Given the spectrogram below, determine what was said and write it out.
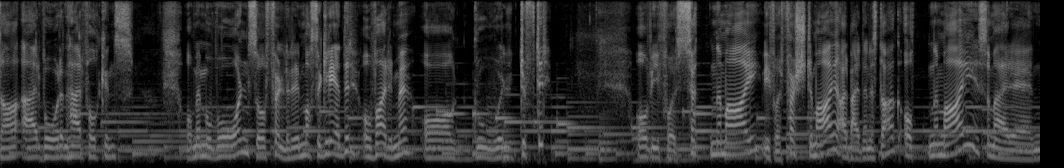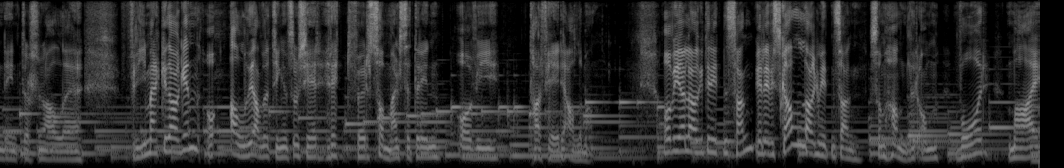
Da er våren her, folkens. Og med våren så følger det masse gleder og varme og gode dufter. Og vi får 17. mai, vi får 1. mai, arbeidernes dag, 8. mai, som er den internasjonale frimerkedagen, og alle de andre tingene som skjer rett før sommeren setter inn, og vi tar ferie alle mann. Og vi har laget en liten sang, eller vi skal lage en liten sang, som handler om vår, mai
